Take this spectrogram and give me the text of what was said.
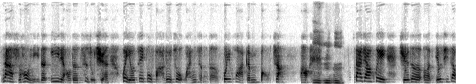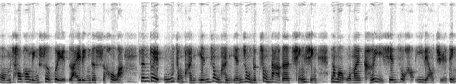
那时候你的医疗的自主权会由这部法律做完整的规划跟保障。啊，嗯嗯嗯，大家会觉得呃，尤其在我们超高龄社会来临的时候啊，针对五种很严重、很严重的重大的情形，那么我们可以先做好医疗决定。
